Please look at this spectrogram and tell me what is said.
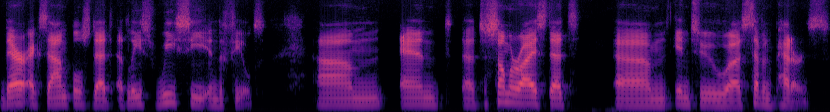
Their examples that at least we see in the field. Um, and uh, to summarize that um, into seven patterns.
